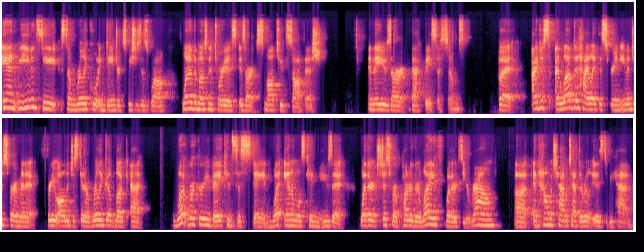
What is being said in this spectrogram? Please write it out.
And we even see some really cool endangered species as well. One of the most notorious is our small tooth sawfish, and they use our back bay systems. But I just, I love to highlight the screen, even just for a minute, for you all to just get a really good look at what Rookery Bay can sustain, what animals can use it, whether it's just for a part of their life, whether it's year round, uh, and how much habitat there really is to be had.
